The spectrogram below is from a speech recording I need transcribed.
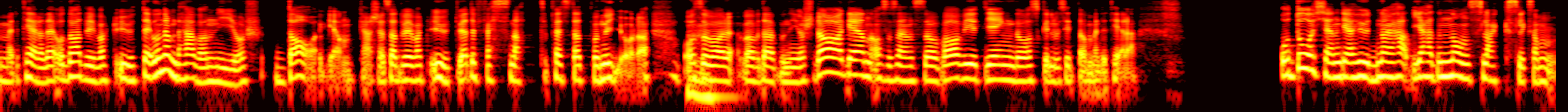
mediterade. Och Då hade vi varit ute. undrar om det här var nyårsdagen. kanske. Så hade vi varit ute. Vi hade festnat, festat på nyår. Då. Och så mm. var, var vi där på nyårsdagen och så sen så var vi ett gäng då och skulle vi sitta och meditera. Och Då kände jag hur jag hade, jag hade någon slags liksom,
